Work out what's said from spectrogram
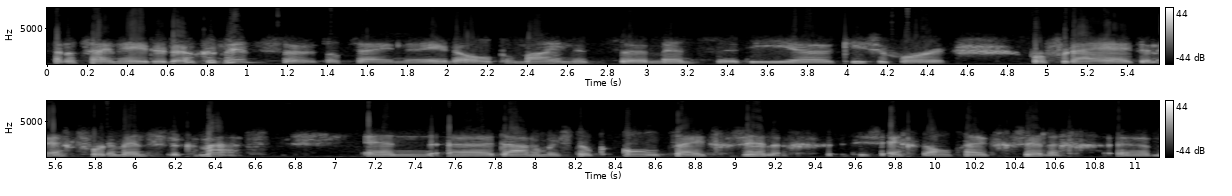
En dat zijn hele leuke mensen. Dat zijn hele open-minded mensen die kiezen voor, voor vrijheid en echt voor de menselijke maat. En eh, daarom is het ook altijd gezellig. Het is echt altijd gezellig. Ehm,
